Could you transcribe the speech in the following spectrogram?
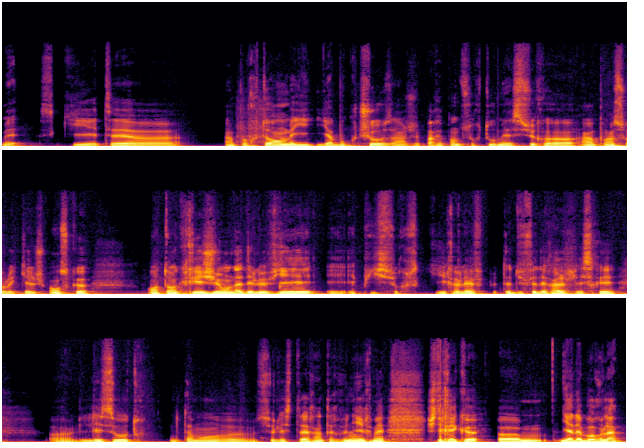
Mais ce qui était important, mais il y a beaucoup de choses. Hein, je ne vais pas répondre sur tout, mais sur un point sur lequel je pense que en tant que région, on a des leviers, et puis sur ce qui relève peut-être du fédéral, je laisserai les autres notamment euh, ce Lester intervenir, mais je dirais que euh, il y a d'abord la,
